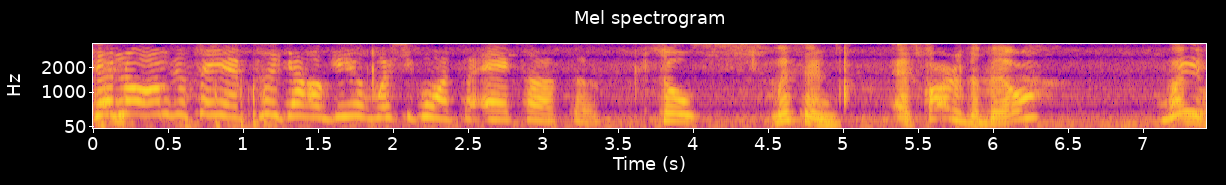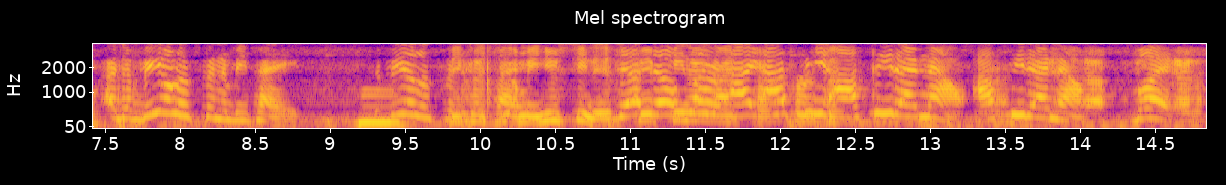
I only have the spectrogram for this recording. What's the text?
Just, no, I'm just saying until y'all get her what she going to ask her to. So, listen. As far as the bill, We, I mean- uh, the bill is going to be paid. The bill is finna because be paid. I mean you've seen it. It's Yeah, no, fifteen sir, I, nine per I see, person. I see that now. I see that now. But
